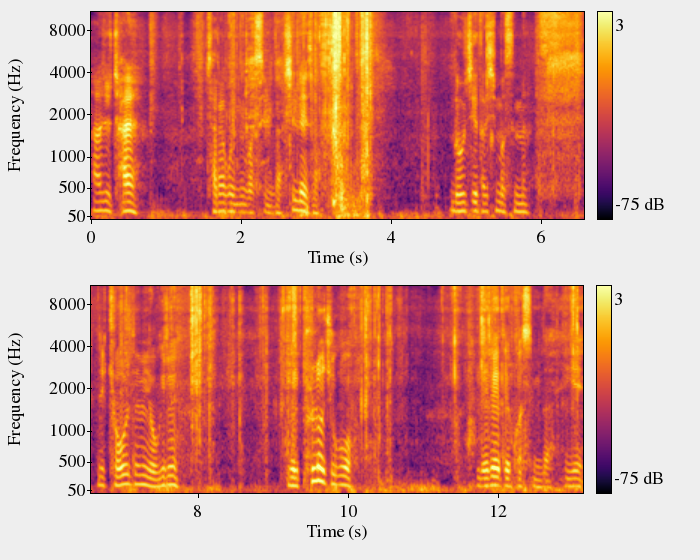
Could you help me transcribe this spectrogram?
아주 잘 자라고 있는 것 같습니다. 실내에서 노지에다 심었으면 이제 겨울 되면 여기를 이걸 풀러주고 내려야 될 것 같습니다. 이게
